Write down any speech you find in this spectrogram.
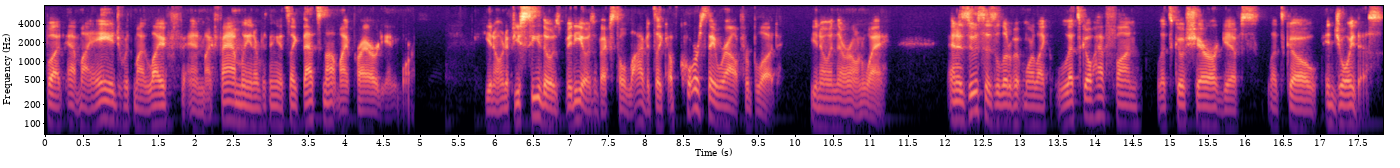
But at my age with my life and my family and everything, it's like that's not my priority anymore. You know, and if you see those videos of Extol live, it's like of course they were out for blood, you know, in their own way. And Azusa is a little bit more like, let's go have fun. Let's go share our gifts. Let's go enjoy this.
